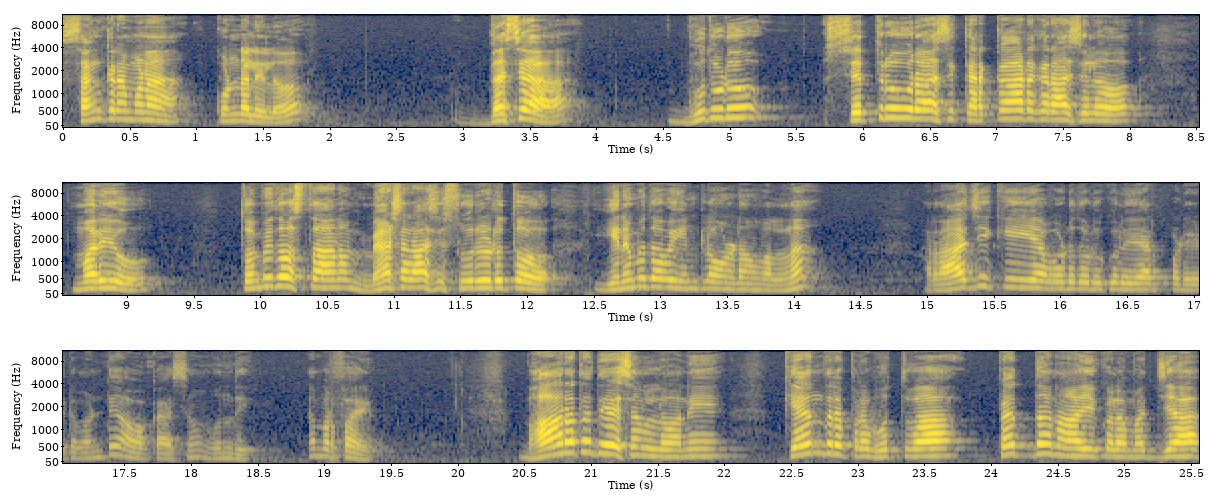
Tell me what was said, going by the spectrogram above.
సంక్రమణ కుండలిలో దశ బుధుడు శత్రువు రాశి కర్కాటక రాశిలో మరియు తొమ్మిదో స్థానం మేషరాశి సూర్యుడితో ఎనిమిదవ ఇంట్లో ఉండడం వలన రాజకీయ ఒడిదుడుకులు ఏర్పడేటువంటి అవకాశం ఉంది. నెంబర్ ఫైవ్ భారతదేశంలోని కేంద్ర ప్రభుత్వ పెద్ద నాయకుల మధ్య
